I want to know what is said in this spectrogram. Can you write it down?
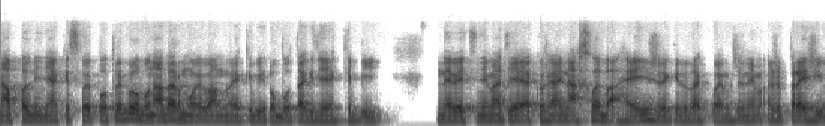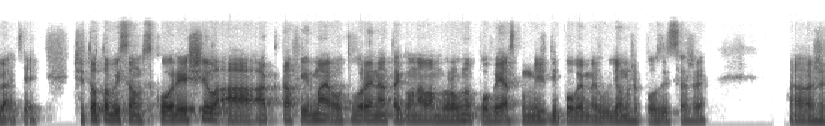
naplniť nejaké svoje potreby, lebo nadarmo je vám keby robota, kde keby neviete, nemáte akože aj na chleba, hej, že keď to tak poviem, že, nema, že prežívate. Či toto by som skôr riešil a ak tá firma je otvorená, tak ona vám rovno povie, aspoň my vždy povieme ľuďom, že pozri sa, že, že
